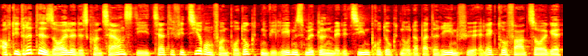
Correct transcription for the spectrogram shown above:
Auch die dritte Säule des Konzerns, die Zertifizierung von Produkten wie Lebensmitteln, Medizinprodukten oder Batterien für Elektrofahrzeuge,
